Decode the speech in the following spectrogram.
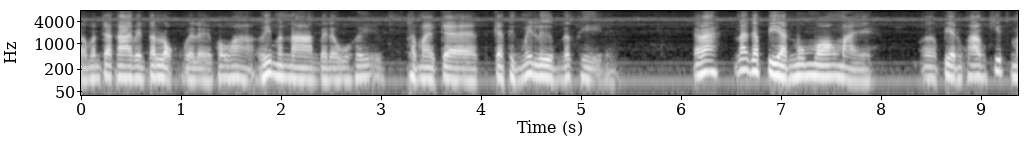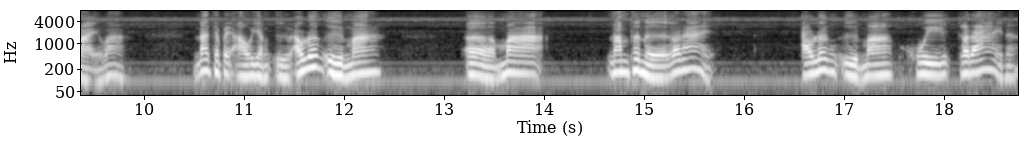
อมันจะกลายเป็นตลกไปเลย เพราะว่าเฮ้ยมันนานไปแล้วเฮ้ยทำไมแกแกถึงไม่ลืมสักทีหนึงใช่ไหมน่าจะเปลี่ยนมุมมองใหม่เออเปลี่ยนความคิดใหม่ว่า น่าจะไปเอาอย่างอื่น เอาเรื่องอื่นมา เออมานำเสนอก็ได้ เอาเรื่องอื่นมาคุยก็ได้นะ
